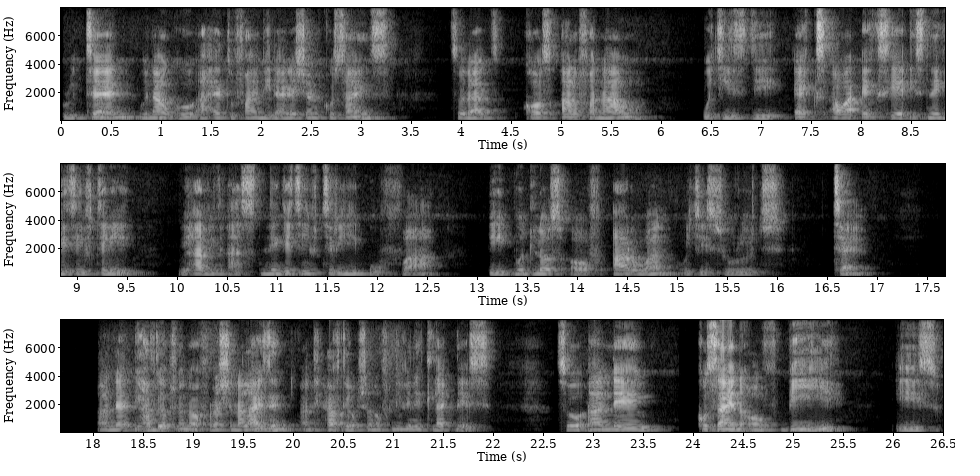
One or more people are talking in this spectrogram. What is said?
root 10. We now go ahead to find the direction cosines so that cos alpha now, which is the x, our x here is negative 3 we have it as negative 3 over the modulus of r1 which is root 10 and uh, you have the option of rationalizing and you have the option of leaving it like this. So and the cosine of b is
